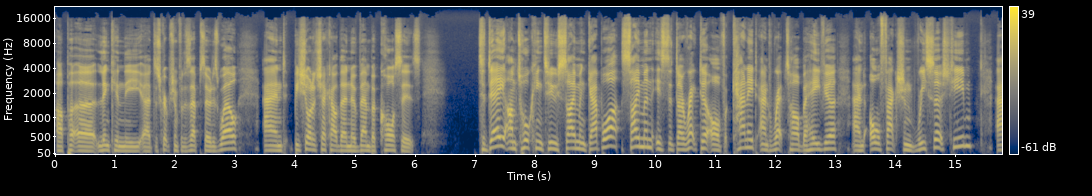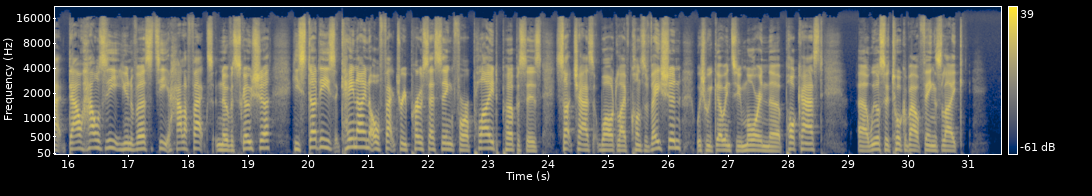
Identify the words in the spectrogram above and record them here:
I'll put a link in the uh, description for this episode as well. And be sure to check out their November courses. Today, I'm talking to Simon Gadbois. Simon is the director of canid and reptile behavior and olfaction research team at Dalhousie University, Halifax, Nova Scotia. He studies canine olfactory processing for applied purposes such as wildlife conservation, which we go into more in the podcast. Uh, we also talk about things like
